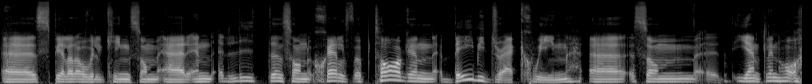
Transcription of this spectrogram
eh, spelad av Will King som är en liten sån självupptagen baby drag queen eh, som eh, egentligen har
